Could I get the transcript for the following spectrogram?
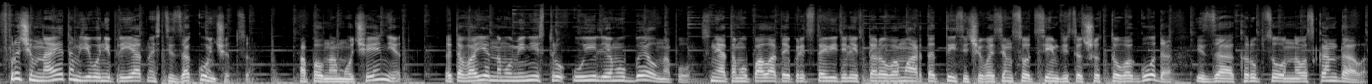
Впрочем, на этом его неприятности закончатся, а полномочия нет – это военному министру Уильяму Белнапу, снятому Палатой представителей 2 марта 1876 года из-за коррупционного скандала,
